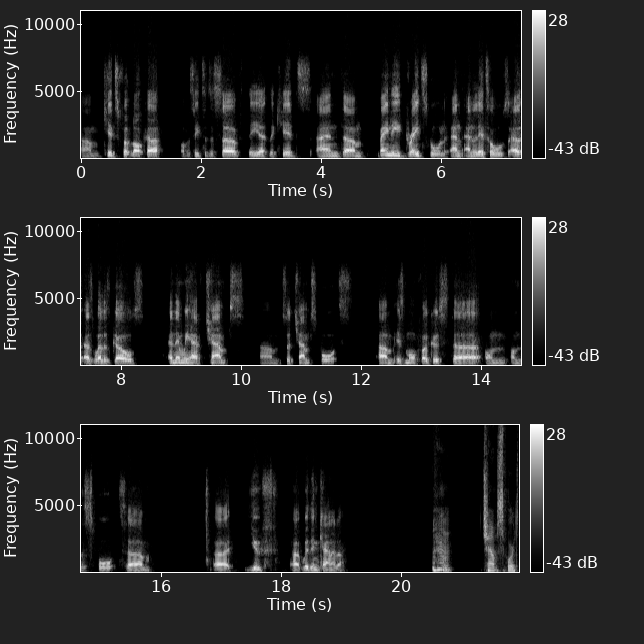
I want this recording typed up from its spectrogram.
Um, kids Foot Locker, obviously to serve the uh, the kids, and um, mainly grade school and and littles as, as, well as girls. And then we have Champs. Um, so Champs Sports um, is more focused uh, on on the sport um, uh, youth uh, within Canada. Mm-hmm. Champs Sports.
